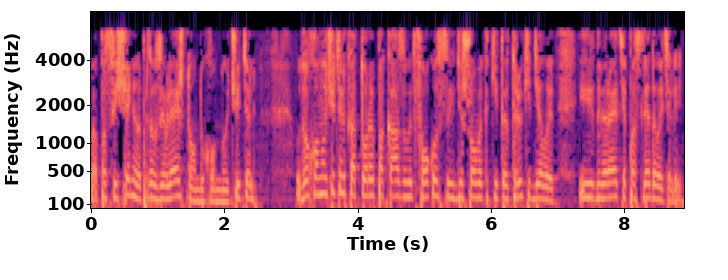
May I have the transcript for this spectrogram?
а, посвящение, но при этом заявляет, что он духовный учитель. Духовный учитель, который показывает фокусы, дешевые какие-то трюки делает и набирает себе последователей.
